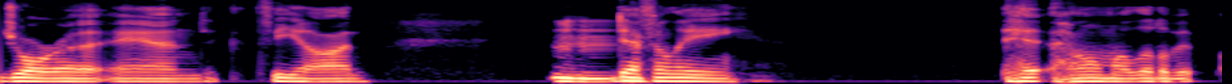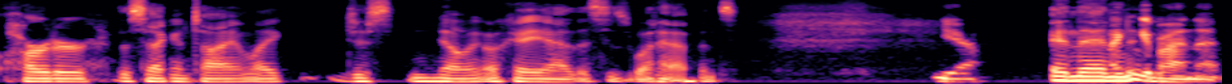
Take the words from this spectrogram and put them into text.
Jorah and Theon. Mhm. definitely hit home a little bit harder the second time like just knowing okay yeah this is what happens Yeah. and then I can get behind that.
